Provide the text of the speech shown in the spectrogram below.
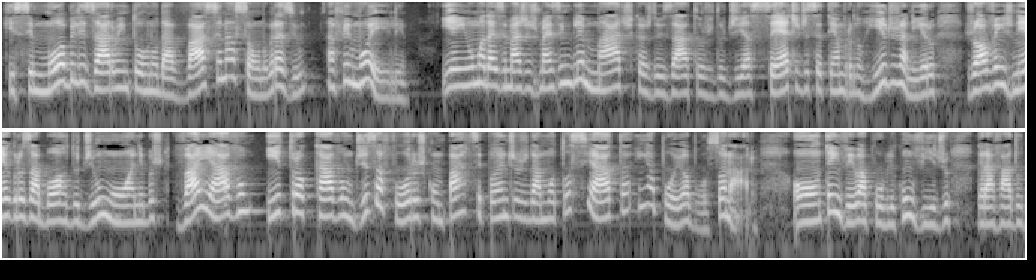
que se mobilizaram em torno da vacinação no Brasil, afirmou ele. E em uma das imagens mais emblemáticas dos atos do dia 7 de setembro no Rio de Janeiro, jovens negros a bordo de um ônibus vaiavam e trocavam desaforos com participantes da motociata em apoio a Bolsonaro. Ontem veio a público um vídeo gravado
